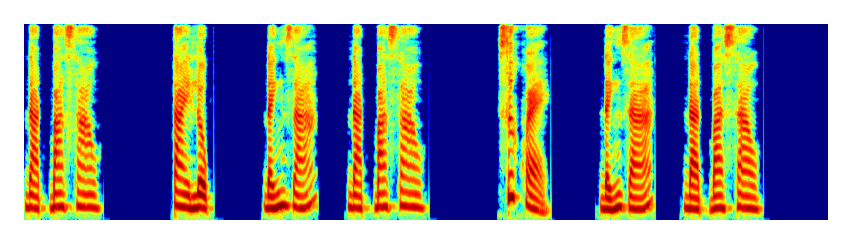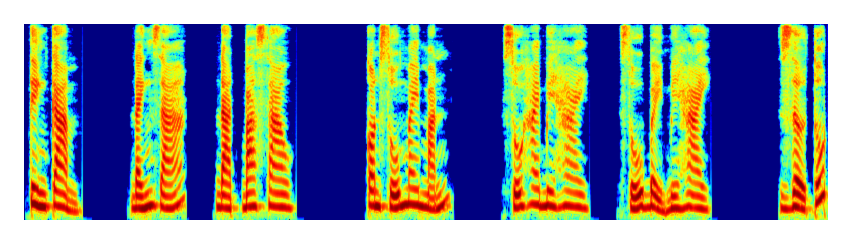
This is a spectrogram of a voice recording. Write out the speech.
đạt 3 sao. Tài lộc, đánh giá, đạt 3 sao. Sức khỏe, đánh giá, đạt 3 sao. Tình cảm, đánh giá, đạt 3 sao. Con số may mắn, số 22, số 72. Giờ tốt,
